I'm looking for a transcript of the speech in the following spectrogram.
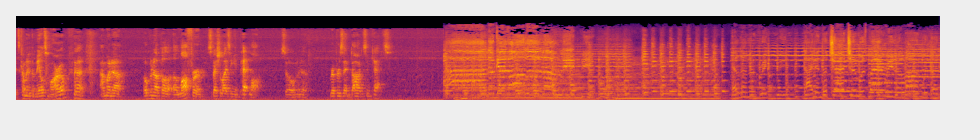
it's coming in the mail tomorrow. I'm gonna open up a, a, law firm specializing in pet law. So I'm gonna represent dogs and cats. Church and was buried along with her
